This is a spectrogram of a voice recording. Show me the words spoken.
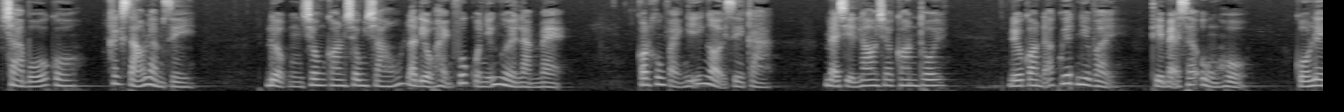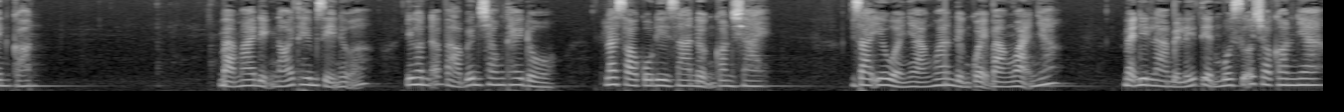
Chà bố cô, Khách sáo làm gì? Được trông con trông cháu là điều hạnh phúc của những người làm mẹ. Con không phải nghĩ ngợi gì cả. Mẹ chỉ lo cho con thôi. Nếu con đã quyết như vậy, Thì mẹ sẽ ủng hộ. Cố lên con. Bà Mai định nói thêm gì nữa, Nhưng Hân đã vào bên trong thay đồ. Lát sau cô đi ra nựng con trai. Gia yêu ở nhà ngoan đừng quậy bà ngoại nhé. Mẹ đi làm để lấy tiền mua sữa cho con nha.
